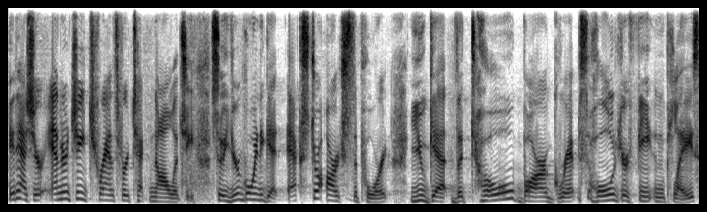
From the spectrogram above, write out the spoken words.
it has your energy transfer technology. So you're going to get extra arch support. You get the toe bar grips, hold your feet in place.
